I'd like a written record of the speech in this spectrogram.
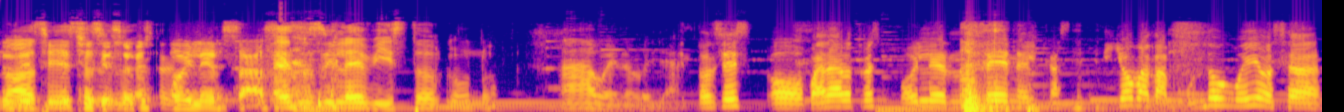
No, sí, hecho, sí, es un sí. spoiler, sas. Eso sí le he visto, ¿cómo no? Ah, bueno, ya. Entonces, o va a dar otro spoiler, no sé, en el castillo vagabundo, güey. O sea,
